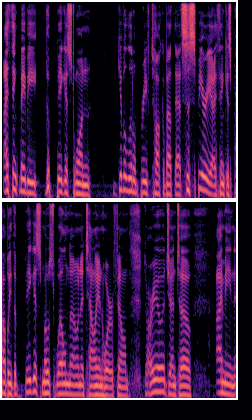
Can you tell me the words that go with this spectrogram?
I think maybe the biggest one. Give a little brief talk about that. Suspiria, I think, is probably the biggest, most well known Italian horror film. Dario Argento. I mean,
